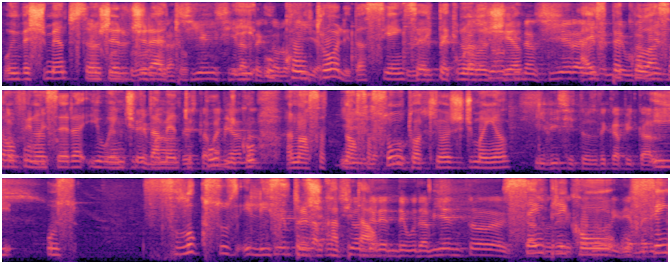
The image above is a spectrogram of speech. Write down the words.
o investimento estrangeiro direto e o controle da ciência e tecnologia, a especulação financeira e o endividamento público, a nossa, nosso assunto aqui hoje de manhã, e os fluxos ilícitos de capital, sempre com o fim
